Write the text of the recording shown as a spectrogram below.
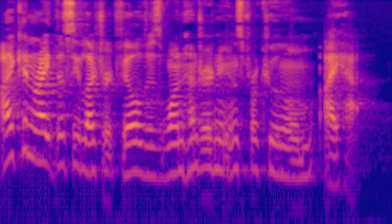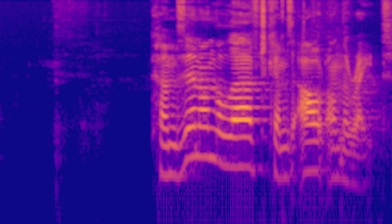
I can write this electric field as 100 newtons per coulomb I hat comes in on the left, comes out on the right.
